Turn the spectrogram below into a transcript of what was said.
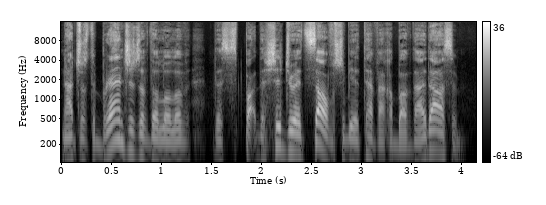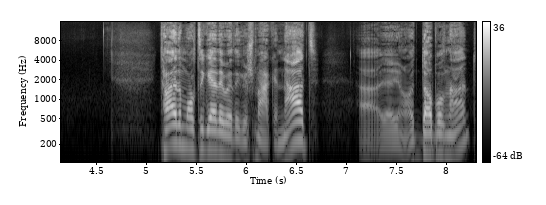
Not just the branches of the lulav, the sp- the shidra itself should be a tefach above the hadasim. Tie them all together with a geshmak knot, uh, you know, a double knot.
